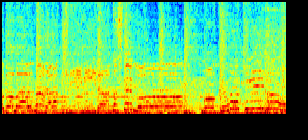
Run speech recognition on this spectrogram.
とどまるなら君だとしても僕は希望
